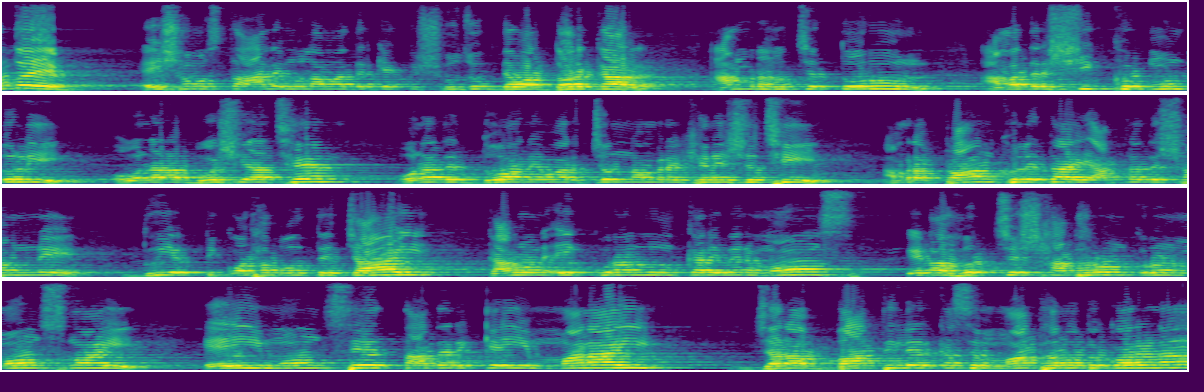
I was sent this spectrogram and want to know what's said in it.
অতএব এই সমস্ত আলেমুল আমাদেরকে একটু সুযোগ দেওয়ার দরকার। আমরা হচ্ছে তরুণ, আমাদের শিক্ষক মণ্ডলী, ওনারা বসে আছেন, ওনাদের দোয়া নেওয়ার জন্য আমরা এখানে এসেছি। আমরা প্রাণ খুলে তাই আপনাদের সামনে দুই একটি কথা বলতে চাই, কারণ এই কোরআনুল কারিমের মঞ্চ, এটা হচ্ছে সাধারণ কোন মঞ্চ নয়। এই মঞ্চে তাদেরকেই মানাই, যারা বাতিলের কাছে মাথা নত করে না,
